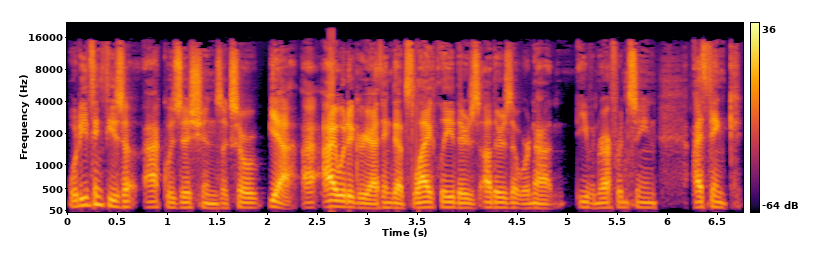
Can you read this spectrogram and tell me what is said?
What do you think these uh, acquisitions like? So yeah, I, I would agree. I think that's likely. There's others that we're not even referencing. I think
